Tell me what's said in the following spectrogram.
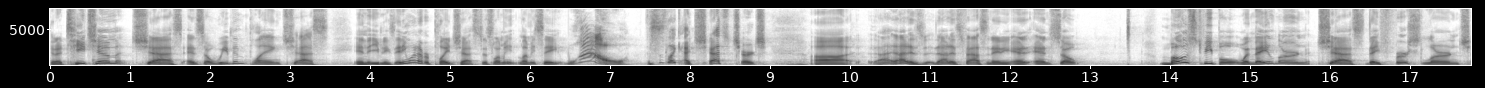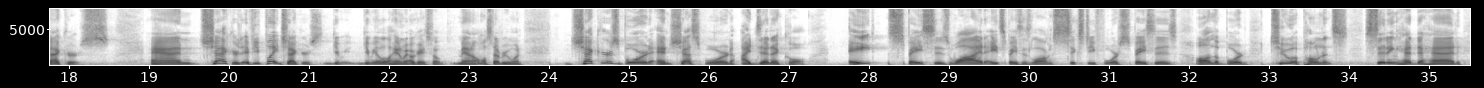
Going to teach him chess. And so we've been playing chess in the evenings. Anyone ever played chess? Just let me let me see. Wow, this is like a chess church. Uh, that is that is fascinating. And, and so most people, when they learn chess, they first learn checkers. And checkers, if you've played checkers, give me, give me a little hand. Okay, so man, almost everyone. Checkers board and chessboard, identical. Eight spaces wide, eight spaces long, 64 spaces on the board, two opponents sitting head to head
